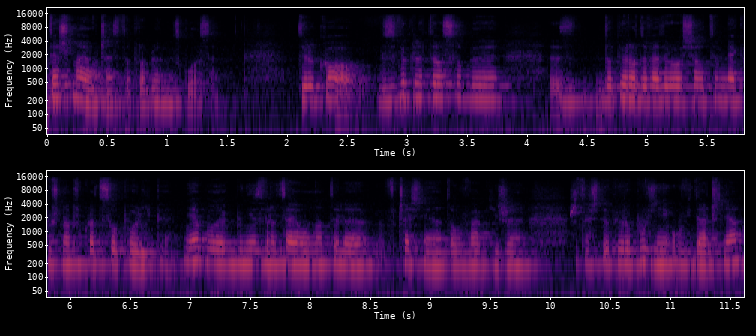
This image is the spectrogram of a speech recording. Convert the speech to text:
też mają często problemy z głosem. Tylko zwykle te osoby dopiero dowiadują się o tym, jak już na przykład są polipy, nie? Bo jakby nie zwracają na tyle wcześnie na to uwagi, że, że to się dopiero później uwidacznia.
